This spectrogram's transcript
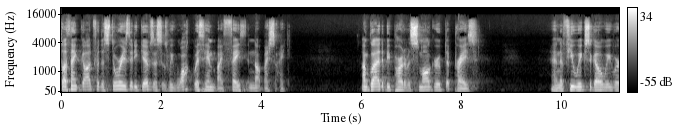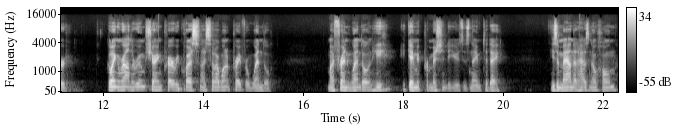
So I thank God for the stories that He gives us as we walk with Him by faith and not by sight. I'm glad to be part of a small group that prays. And a few weeks ago, we were going around the room sharing prayer requests, and I said, I want to pray for Wendell, my friend Wendell, and he, he gave me permission to use his name today. He's a man that has no home,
